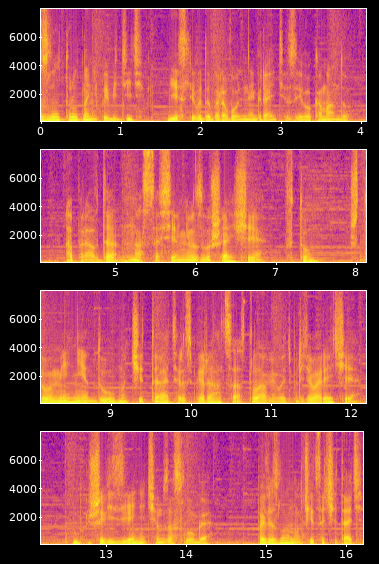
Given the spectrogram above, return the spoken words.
Зло трудно не победить, если вы добровольно играете за его команду. А правда, нас совсем не возвышающая в том, что умение думать, читать, разбираться, отлавливать противоречия больше везения, чем заслуга. Повезло научиться читать.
